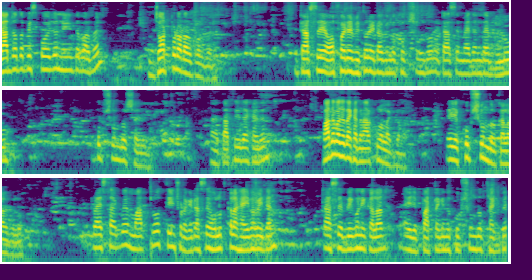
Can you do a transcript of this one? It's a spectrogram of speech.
যার যত পিস প্রয়োজন নিয়ে নিতে পারবেন জটপট অর্ডার করবেন। এটা আছে অফারের ভিতরে, এটাও কিন্তু খুব সুন্দর। এটা আছে ম্যাজেন্ডায় ব্লু খুব সুন্দর শাড়ি। হ্যাঁ তাড়াতাড়ি দেখা দেন। বাজে বাজে দেখা দেন, আর খোলা লাগবে না। এই যে খুব সুন্দর কালারগুলো। প্রাইস থাকবে মাত্র তিনশো টাকা। এটা আছে হলুদ কালার হ্যাঁ এইভাবেই দেন। এটা আছে বেগুনি কালার। এই যে পাটটা কিন্তু খুব সুন্দর থাকবে।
